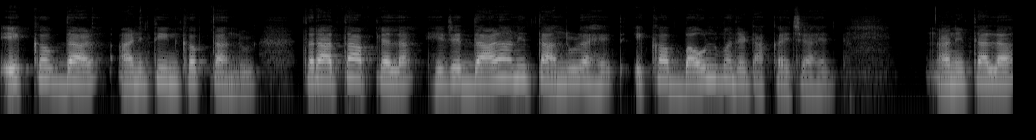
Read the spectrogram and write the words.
एक कप डाळ आणि तीन कप तांदूळ. तर आता आपल्याला हे जे डाळ आणि तांदूळ आहेत एका बाऊलमध्ये टाकायचे आहेत. आणि त्याला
